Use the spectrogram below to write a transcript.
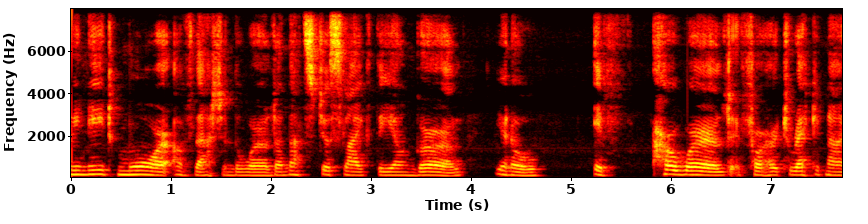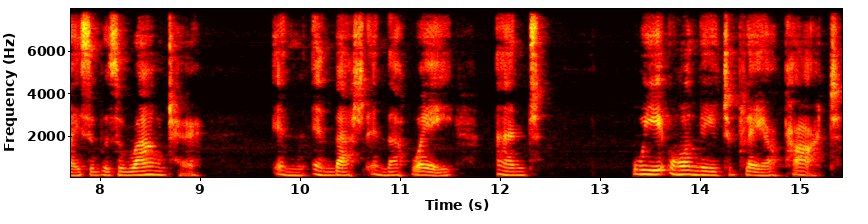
we need more of that in the world and that's just like the young girl you know if her world for her to recognize it was around her in in that in that way. And we all need to play our part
